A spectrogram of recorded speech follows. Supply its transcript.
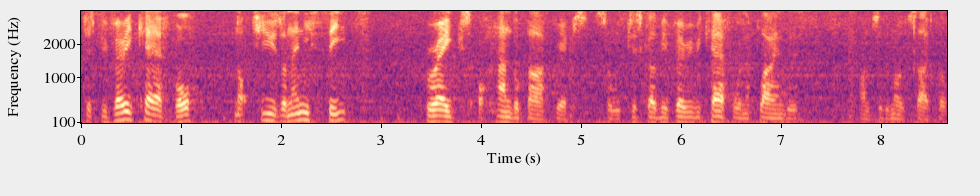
Just be very careful not to use on any seats brakes or handlebar grips. So we've just got to be very, very careful when applying this onto the motorcycle.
